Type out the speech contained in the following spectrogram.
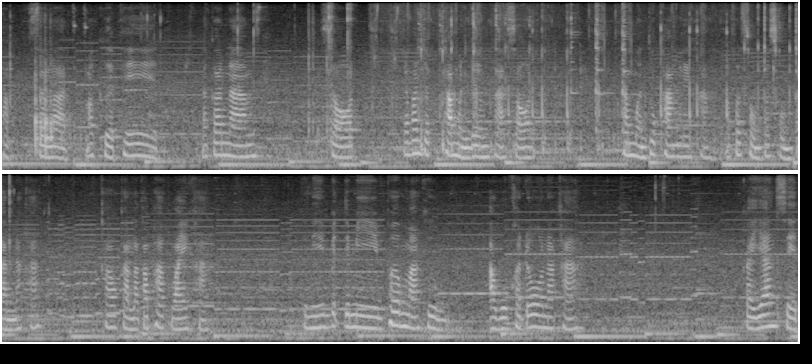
ผักสลัดมะเขือเทศ แล้วก็น้ำซอส แล้วมันจะทำเหมือนเดิมค่ะซอส ทำเหมือนทุกครั้งเลยค่ะแล้วผสมผสมกันนะคะ เข้ากันแล้วก็พักไว้ค่ะ ทีนี้จะมีเพิ่มมาคืออะโวคาโดนะคะ ไก่ย่างเสร็จ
